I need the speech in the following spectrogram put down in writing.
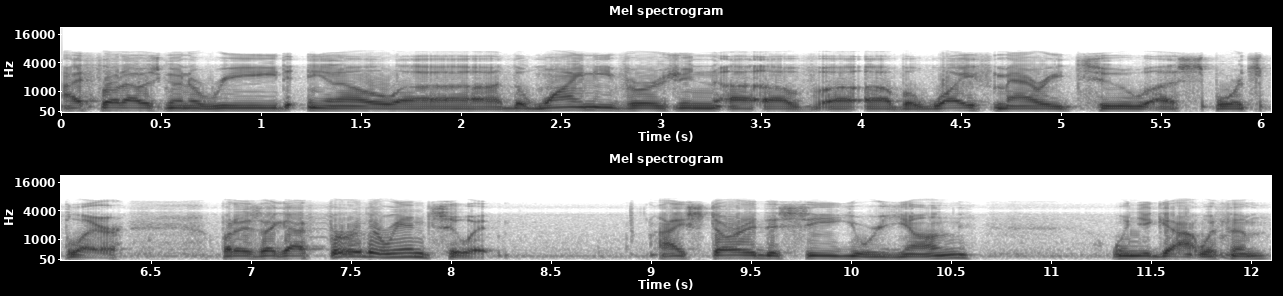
I thought I was going to read, you know, uh, the whiny version of uh, of a wife married to a sports player. But as I got further into it, I started to see you were young when you got with him.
